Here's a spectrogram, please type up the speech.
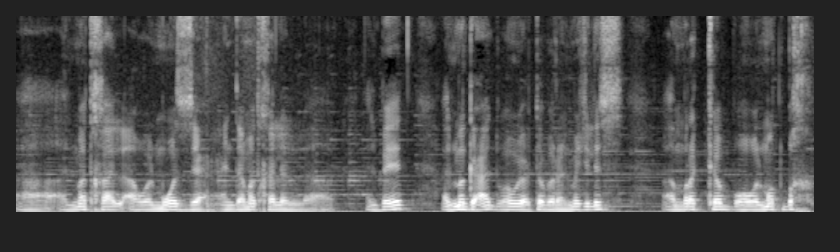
آه، المدخل أو الموزع عند مدخل البيت المقعد وهو يعتبر المجلس مركب وهو المطبخ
